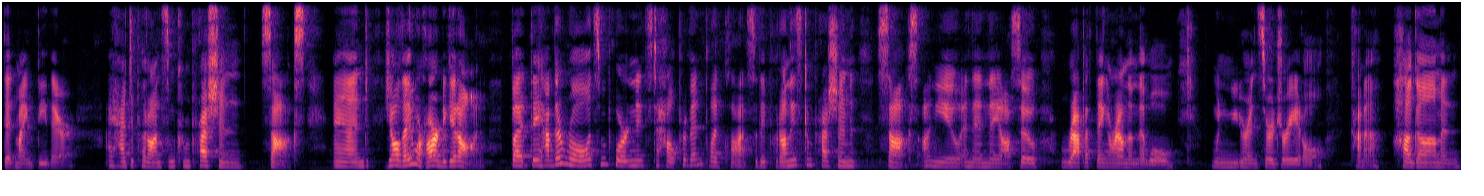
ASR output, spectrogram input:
that might be there. I had to put on some compression socks and y'all, they were hard to get on. But they have their role. It's important. It's to help prevent blood clots. So they put on these compression socks on you, and then they also wrap a thing around them that will, when you're in surgery, it'll kind of hug them and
